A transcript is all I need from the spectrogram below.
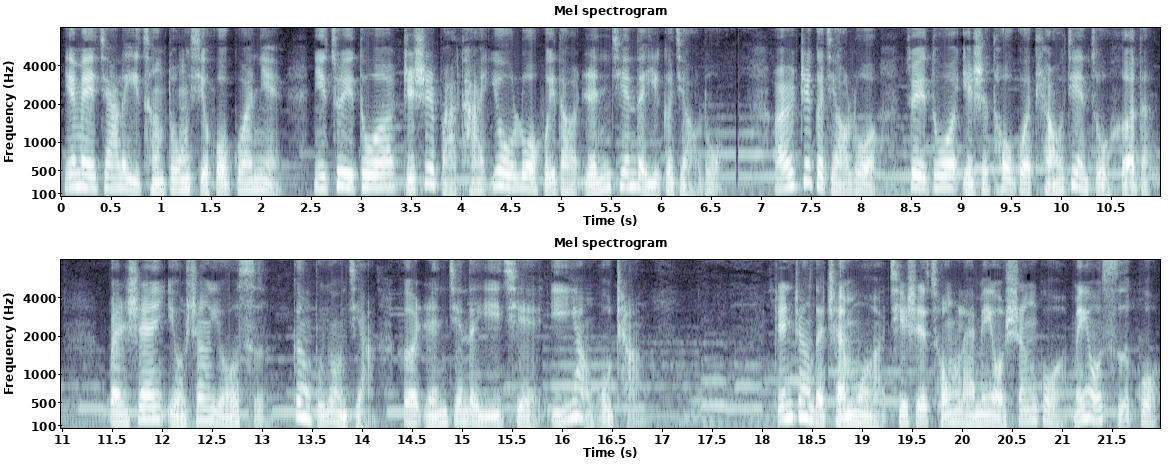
因为加了一层东西或观念，你最多只是把它又落回到人间的一个角落。而这个角落最多也是透过条件组合的，本身有生有死，更不用讲和人间的一切一样无常。真正的沉默其实从来没有生过，没有死过。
